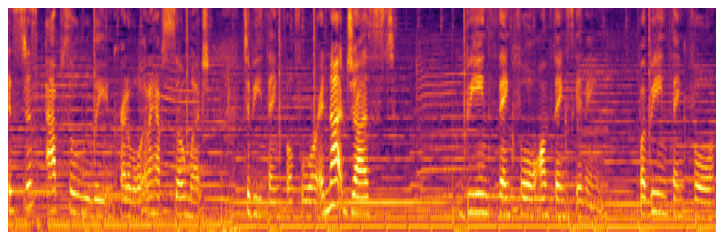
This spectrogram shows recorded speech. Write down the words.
it's just absolutely incredible. And I have so much to be thankful for, and not just being thankful on Thanksgiving, but being thankful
